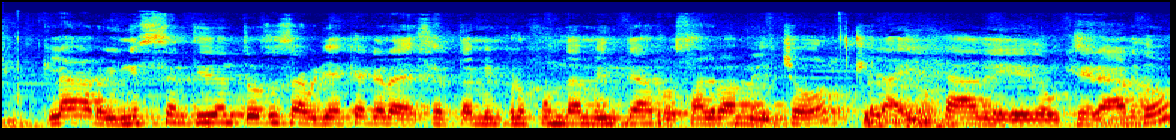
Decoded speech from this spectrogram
¿no? Claro, en ese sentido entonces habría que agradecer también profundamente a Rosalba Melchor, la Claro. hija de don Gerardo,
